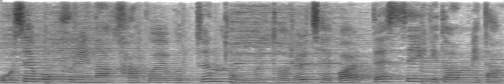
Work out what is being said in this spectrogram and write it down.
옷의 보풀이나 가구에 붙은 동물 털을 제거할 때 쓰이기도 합니다.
